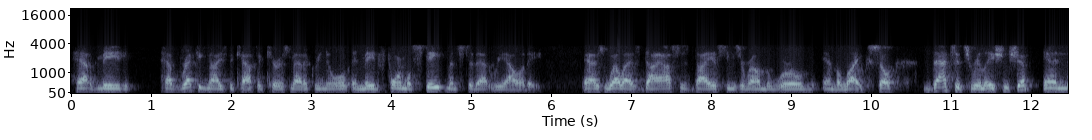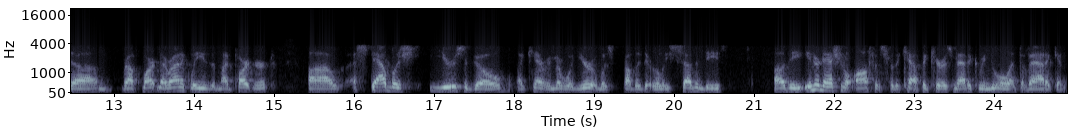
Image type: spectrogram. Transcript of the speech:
have made have recognized the Catholic charismatic renewal and made formal statements to that reality, as well as dioceses, dioceses around the world and the like. So that's its relationship. And um, Ralph Martin, ironically, that my partner, uh, established years ago, I can't remember what year it was, probably the early 70s, uh, the International Office for the Catholic Charismatic Renewal at the Vatican.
